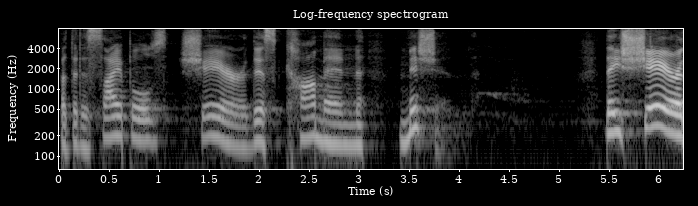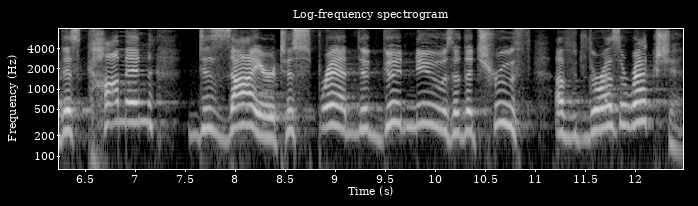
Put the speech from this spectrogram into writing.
But the disciples share this common mission. They share this common desire to spread the good news of the truth of the resurrection.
